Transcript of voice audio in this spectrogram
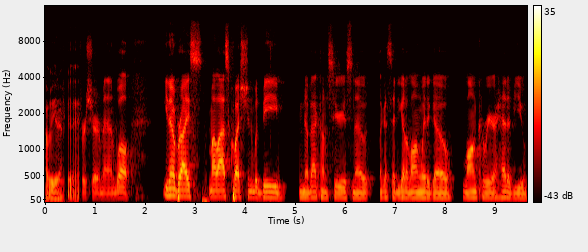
I'll be good after that. For sure, man. Well, you know, Bryce, my last question would be, you know, back on a serious note, like I said, you got a long way to go, long career ahead of you.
